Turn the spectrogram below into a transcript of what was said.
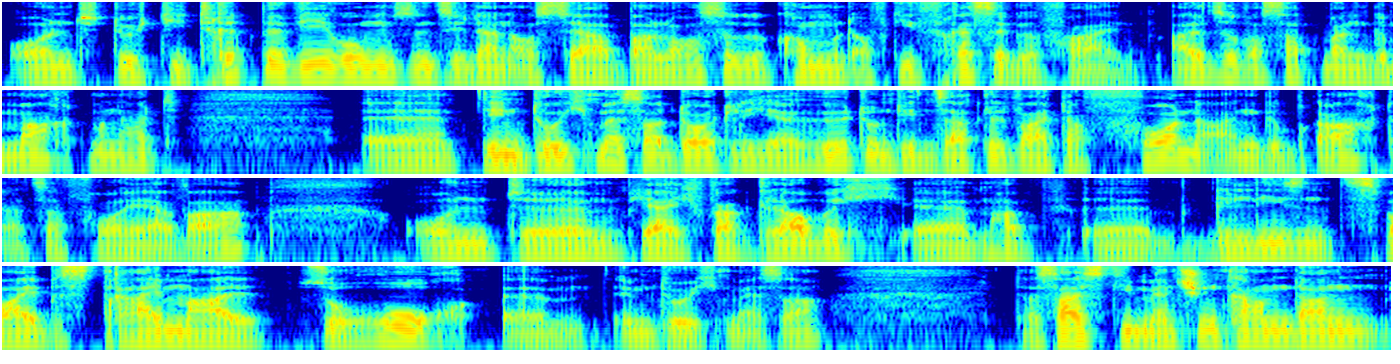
und durch die Trittbewegungen sind sie dann aus der Balance gekommen und auf die Fresse gefallen. Also was hat man gemacht? Man hat äh, den Durchmesser deutlich erhöht und den Sattel weiter vorne angebracht, als er vorher war. Und äh, ja, ich war, glaube ich, äh, habe gelesen, zwei bis dreimal so hoch ähm, im Durchmesser. Das heißt, die Menschen kamen dann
